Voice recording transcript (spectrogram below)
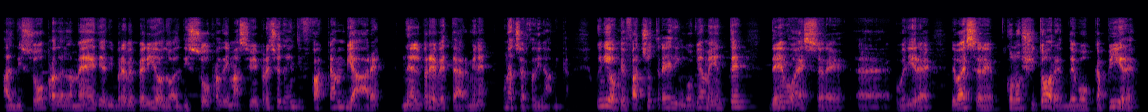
al di sopra della media di breve periodo, al di sopra dei massimi precedenti, fa cambiare nel breve termine una certa dinamica. Quindi io che faccio trading ovviamente devo essere, eh, come dire, devo essere conoscitore, devo capire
